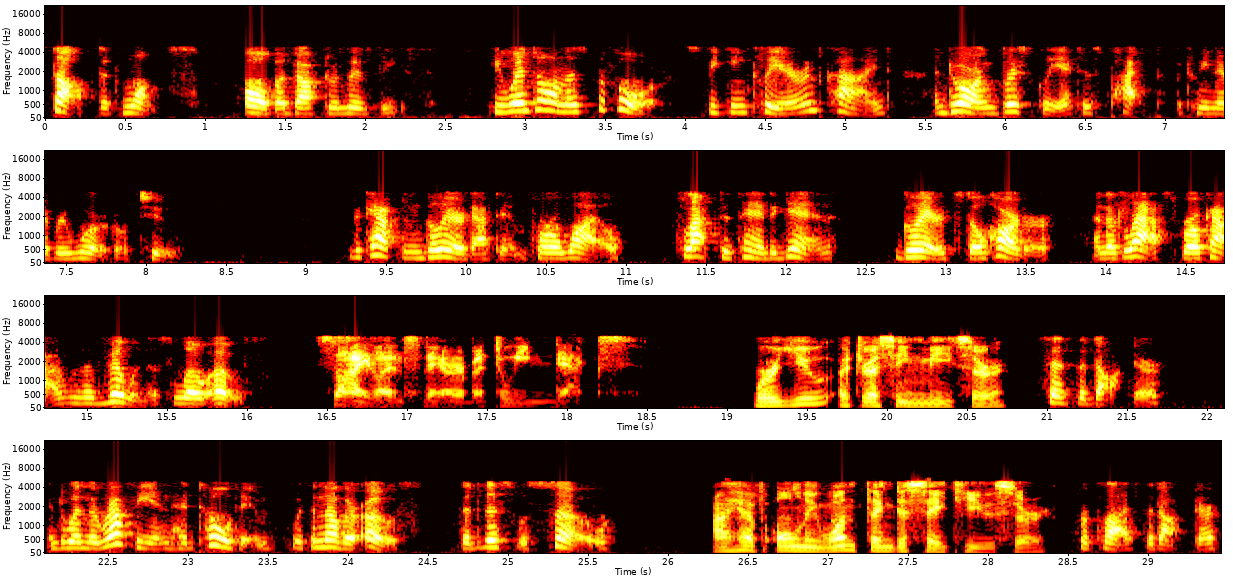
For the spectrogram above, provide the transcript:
stopped at once, all but Dr. Livesey's. He went on as before, speaking clear and kind, and drawing briskly at his pipe between every word or two. The captain glared at him for a while, flapped his hand again, glared still harder, and at last broke out with a villainous low oath. Silence there between decks. Were you addressing me, sir? says the doctor, and when the ruffian had told him, with another oath, that this was so, I have only one thing to say to you, sir, replies the doctor,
